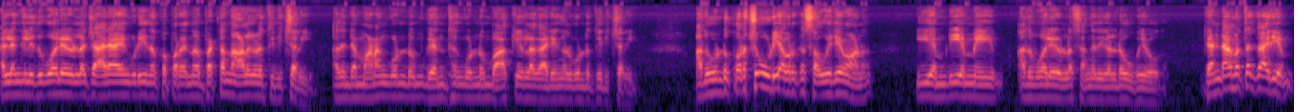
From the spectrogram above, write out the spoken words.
അല്ലെങ്കിൽ ഇതുപോലെയുള്ള ചാരായം കുടി എന്നൊക്കെ പറയുന്നത് പെട്ടെന്ന് ആളുകൾ തിരിച്ചറിയും. അതിന്റെ മണം കൊണ്ടും ഗന്ധം കൊണ്ടും ബാക്കിയുള്ള കാര്യങ്ങൾ കൊണ്ടും തിരിച്ചറിയും. അതുകൊണ്ട് കുറച്ചുകൂടി അവർക്ക് സൗകര്യമാണ്. ഈ എം ഡി എം എയും അതുപോലെയുള്ള സംഗതികളുടെ ഉപയോഗം. രണ്ടാമത്തെ കാര്യം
